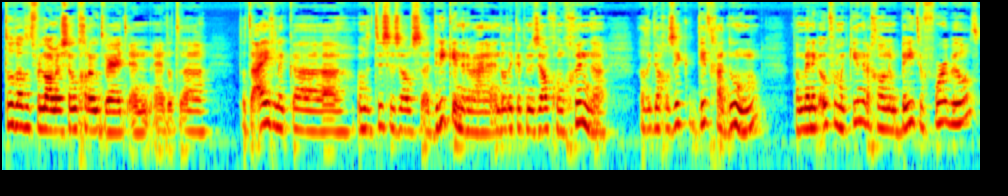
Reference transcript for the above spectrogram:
Totdat het verlangen zo groot werd en eh, dat, uh, dat er eigenlijk uh, ondertussen zelfs uh, drie kinderen waren. En dat ik het mezelf gewoon gunde. Dat ik dacht, als ik dit ga doen, dan ben ik ook voor mijn kinderen gewoon een beter voorbeeld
